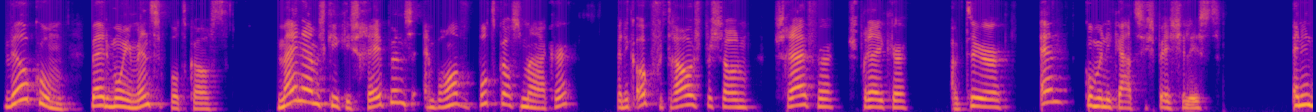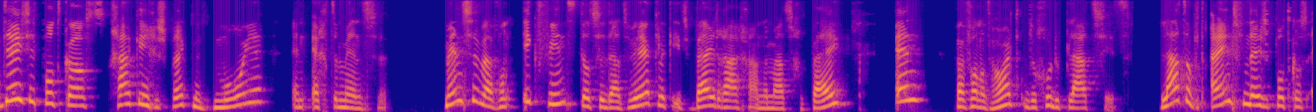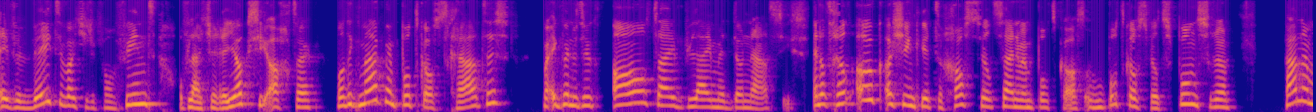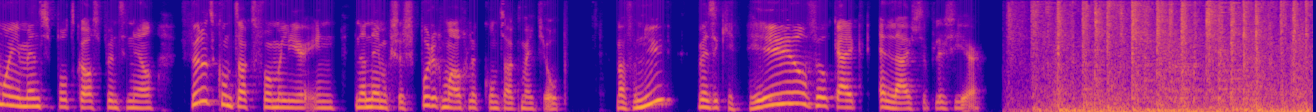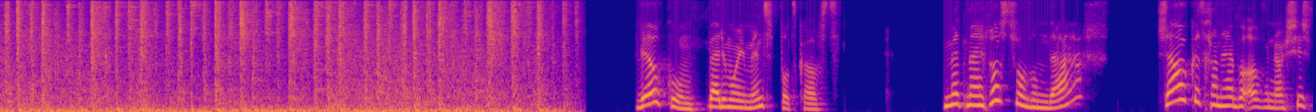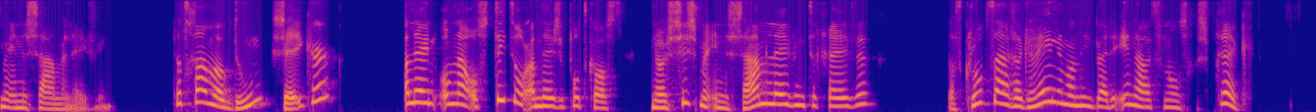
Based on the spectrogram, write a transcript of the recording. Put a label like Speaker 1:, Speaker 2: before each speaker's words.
Speaker 1: Welkom bij de Mooie Mensen podcast. Mijn naam is Kiki Schepens en behalve podcastmaker ben ik ook vertrouwenspersoon, schrijver, spreker, auteur en communicatiespecialist. En in deze podcast ga ik in gesprek met mooie en echte mensen. Mensen waarvan ik vind dat ze daadwerkelijk iets bijdragen aan de maatschappij en waarvan het hart op de goede plaats zit. Laat op het eind van deze podcast even weten wat je ervan vindt of laat je reactie achter. Want ik maak mijn podcast gratis, maar ik ben natuurlijk altijd blij met donaties. En dat geldt ook als je een keer te gast wilt zijn in mijn podcast of een podcast wilt sponsoren. Ga naar mooiemensenpodcast.nl, vul het contactformulier in en dan neem ik zo spoedig mogelijk contact met je op. Maar voor nu wens ik je heel veel kijk- en luisterplezier. Welkom bij de Mooie Mensen podcast. Met mijn gast van vandaag zou ik het gaan hebben over narcisme in de samenleving. Dat gaan we ook doen, zeker. Alleen om nou als titel aan deze podcast narcisme in de samenleving te geven, dat klopt eigenlijk helemaal niet bij de inhoud van ons gesprek.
